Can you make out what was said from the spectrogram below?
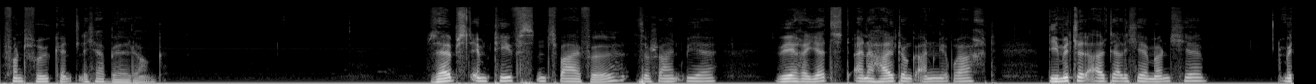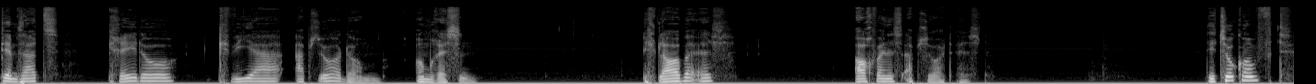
von frühkindlicher Bildung. Selbst im tiefsten Zweifel, so scheint mir, wäre jetzt eine Haltung angebracht, die mittelalterliche Mönche mit dem Satz Credo quia absurdum umrissen. Ich glaube es, auch wenn es absurd ist. Die Zukunft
